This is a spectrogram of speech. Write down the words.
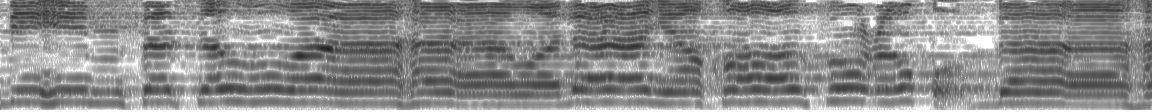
بذنبهم فسواها ولا يخاف عقباها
